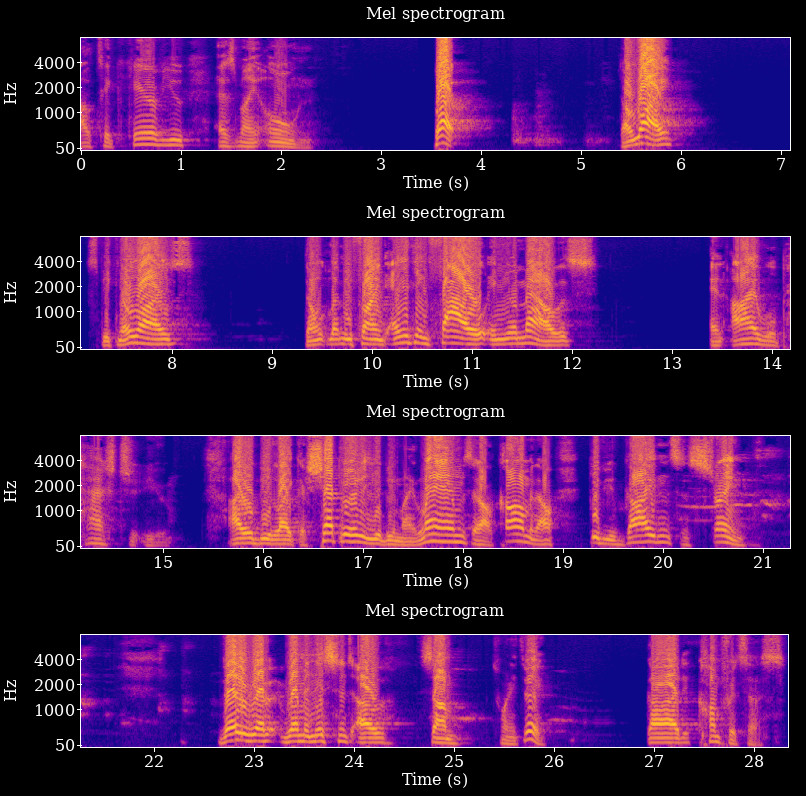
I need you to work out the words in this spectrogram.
I'll take care of you as my own. But, don't lie. Speak no lies. Don't let me find anything foul in your mouths and I will pasture you. I will be like a shepherd, and you'll be my lambs, and I'll come and I'll give you guidance and strength. Very re- reminiscent of Psalm 23. God comforts us.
